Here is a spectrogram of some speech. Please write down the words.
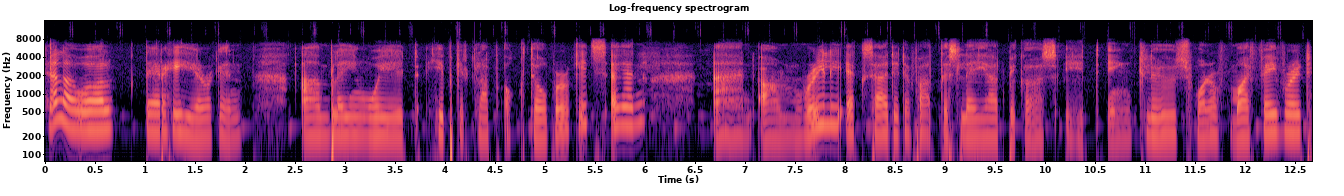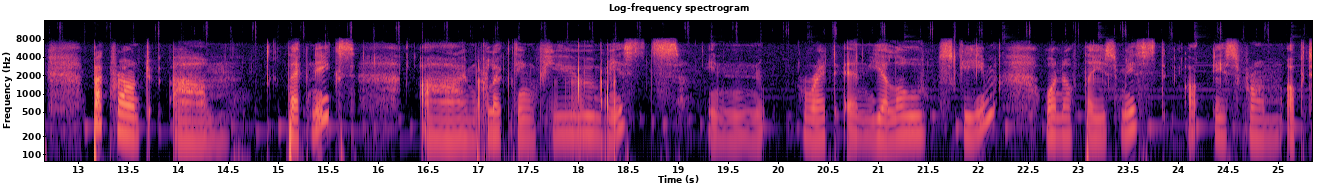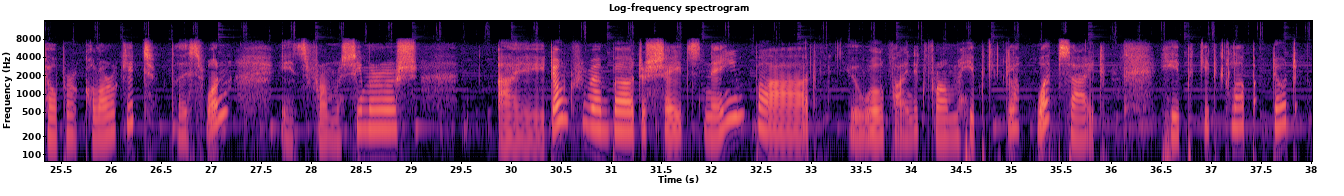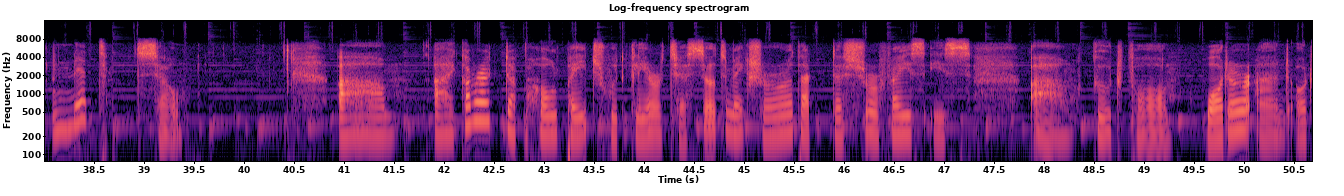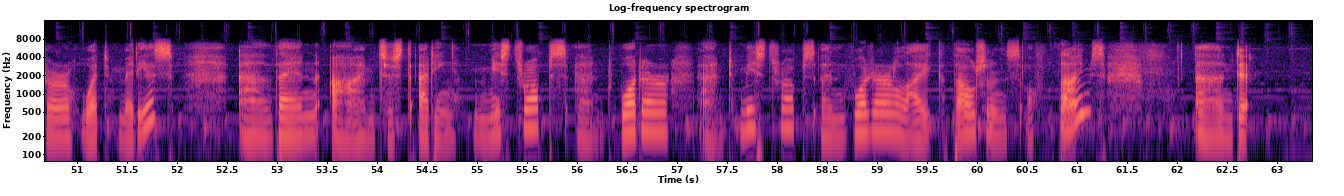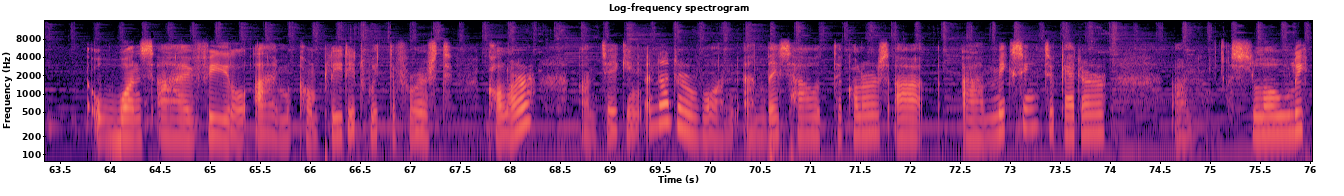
Hello all, Terhi here again. I'm playing with Hip Kit Club October Kits again and I'm really excited about this layout because it includes one of my favorite background um, techniques. I'm collecting few mists in red and yellow scheme. One of these mists uh, is from October Color Kit, this one. It's from Shimmerz I don't remember the shade's name, but you will find it from Hip Kit Club website, hipkitclub.net. So um, I covered the whole page with clear gesso to make sure that the surface is uh, good for water and other wet medias and then I'm just adding mist drops and water and mist drops and water like thousands of times. And once I feel I'm completed with the first color I'm taking another one. And this how the colors are uh, mixing together um, slowly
